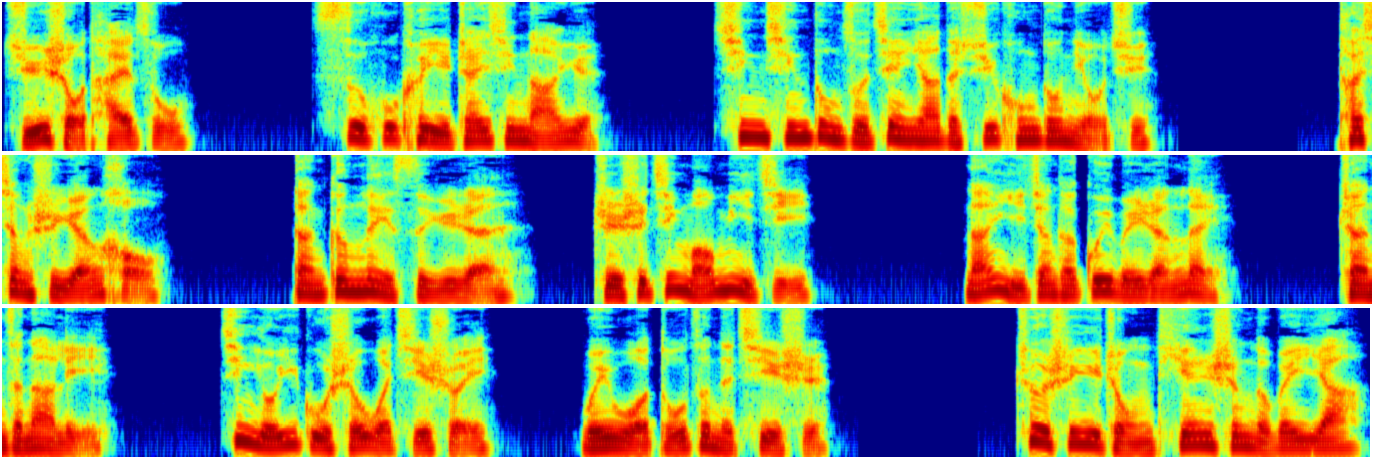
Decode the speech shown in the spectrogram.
举手抬足，似乎可以摘星拿月，轻轻动作剑压的虚空都扭曲。他像是猿猴，但更类似于人，只是金毛密集，难以将它归为人类。站在那里，竟有一股舍我其谁。唯我独尊的气势，这是一种天生的威压，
